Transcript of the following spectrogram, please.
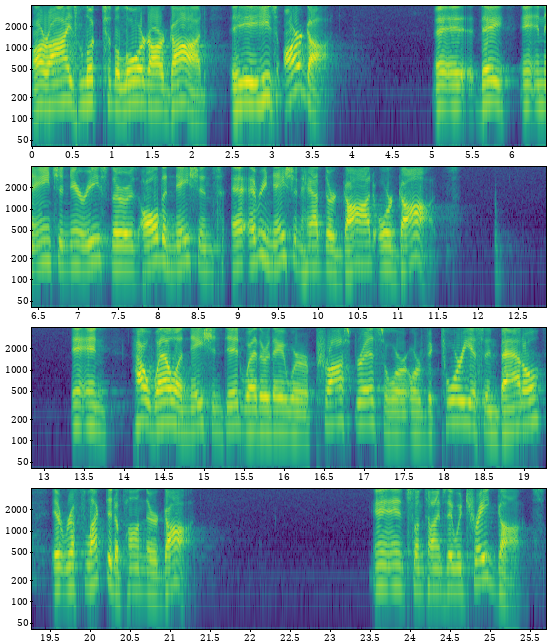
Our eyes look to the Lord our God. He's our God. Uh, uh, they, in the ancient Near East, there was all the nations, every nation had their God or gods. And how well a nation did, whether they were prosperous or, or victorious in battle, it reflected upon their God. And sometimes they would trade gods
